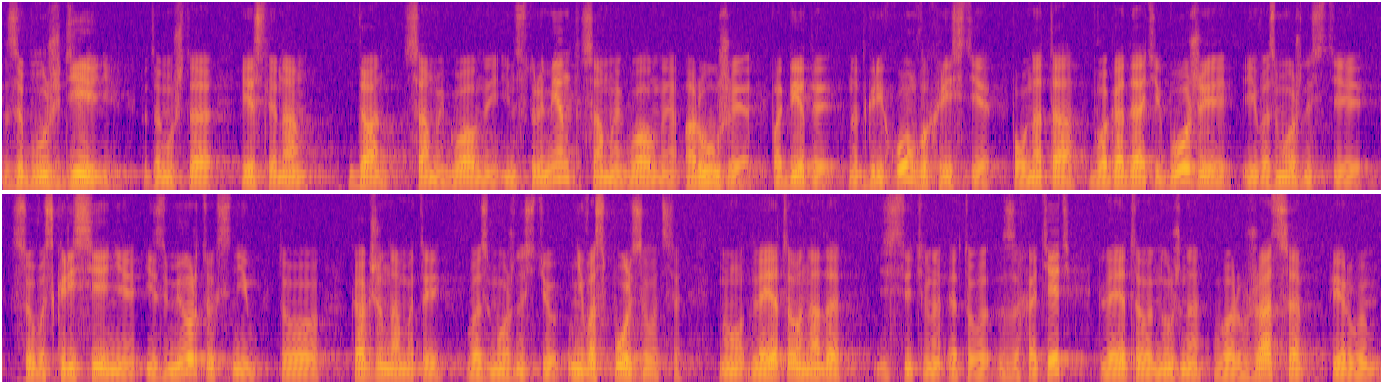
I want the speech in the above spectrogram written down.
заблуждение. Потому что если нам дан самый главный инструмент, самое главное оружие победы над грехом во Христе, полнота благодати Божией и возможности совоскресения из мертвых с Ним, то как же нам этой возможностью не воспользоваться? Но для этого надо действительно этого захотеть, для этого нужно вооружаться первым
